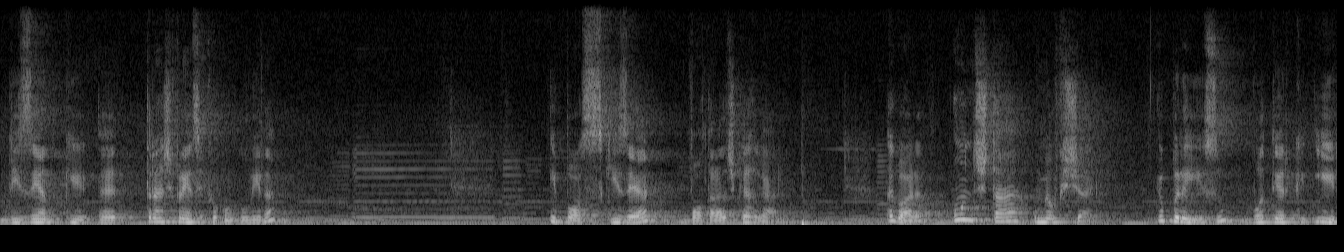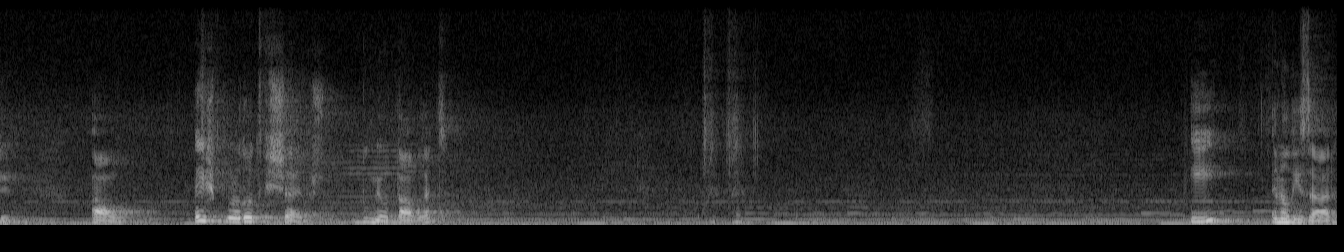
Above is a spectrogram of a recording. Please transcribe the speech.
dizendo que a transferência foi concluída e posso, se quiser, voltar a descarregar. Agora, onde está o meu ficheiro? Eu, para isso, vou ter que ir ao explorador de ficheiros do meu tablet e analisar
